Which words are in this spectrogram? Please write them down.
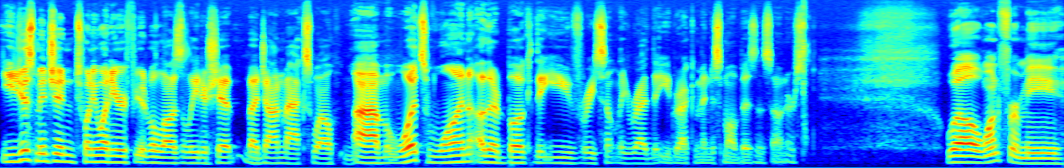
you just mentioned 21 Irrefutable Laws of Leadership by John Maxwell. Mm-hmm. Um, what's one other book that you've recently read that you'd recommend to small business owners? Well, one for me,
